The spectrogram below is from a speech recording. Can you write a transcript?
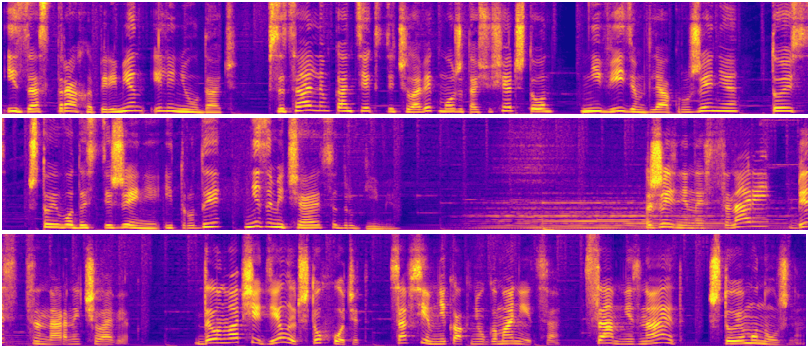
из-за страха перемен или неудач. В социальном контексте человек может ощущать, что он невидим для окружения, то есть что его достижения и труды не замечаются другими. Жизненный сценарий – бесценарный человек. Да он вообще делает, что хочет, совсем никак не угомонится, сам не знает, что ему нужно.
